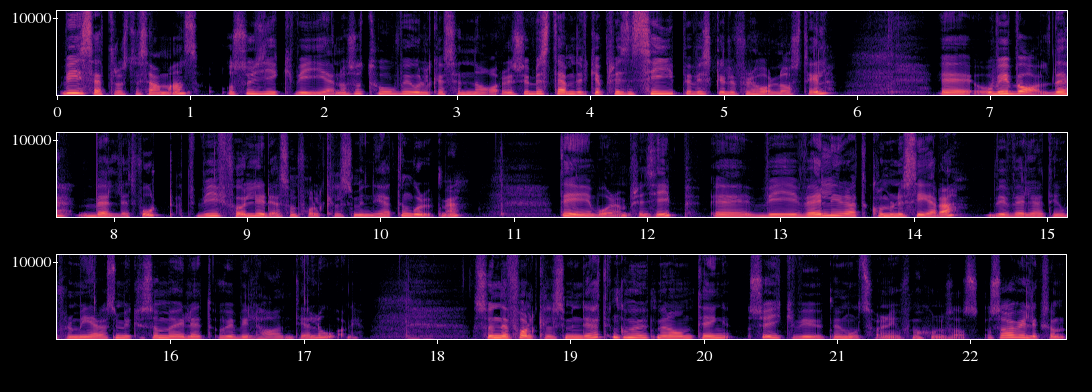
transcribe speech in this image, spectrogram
vi sätter oss tillsammans och så gick vi igen och så tog vi olika scenarier. Så vi bestämde vilka principer vi skulle förhålla oss till. Eh, och vi valde väldigt fort att vi följer det som Folkhälsomyndigheten går ut med. Det är vår princip. Eh, vi väljer att kommunicera, vi väljer att informera så mycket som möjligt och vi vill ha en dialog. Så när Folkhälsomyndigheten kom ut med någonting så gick vi ut med motsvarande information hos oss. Och så har vi liksom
